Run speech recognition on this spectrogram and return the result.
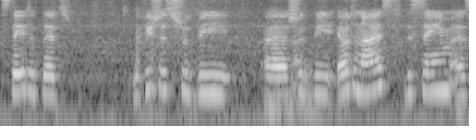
stated that the fishes should be uh, should be euthanized the same as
